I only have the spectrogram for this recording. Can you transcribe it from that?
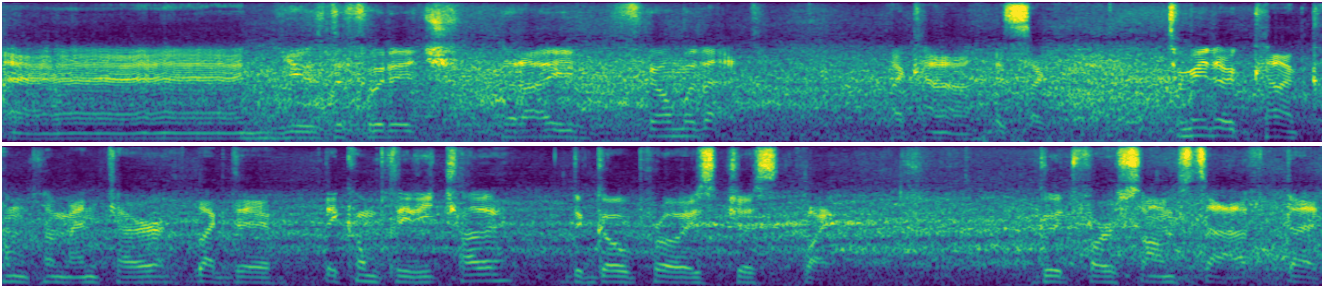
and use the footage that I film with that. I kind of, it's like, to me they're kind of complementary, like they, they complete each other. The GoPro is just like good for some stuff that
